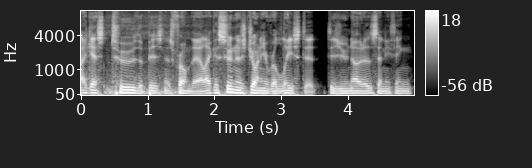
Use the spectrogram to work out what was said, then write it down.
I guess, to the business from there? Like, as soon as Johnny released it, did you notice anything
